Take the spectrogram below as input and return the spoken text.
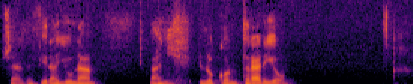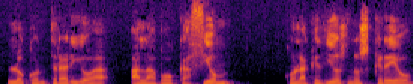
O sea, es decir, hay una. Hay lo contrario, lo contrario a, a la vocación con la que Dios nos creó,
